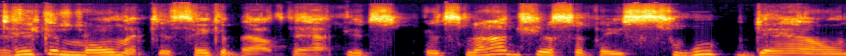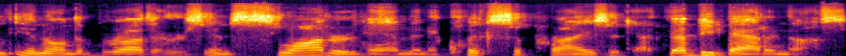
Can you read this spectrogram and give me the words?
take a moment to think about that. It's it's not just that they swoop down in on the brothers and slaughter them in a quick surprise attack. That'd be bad enough.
